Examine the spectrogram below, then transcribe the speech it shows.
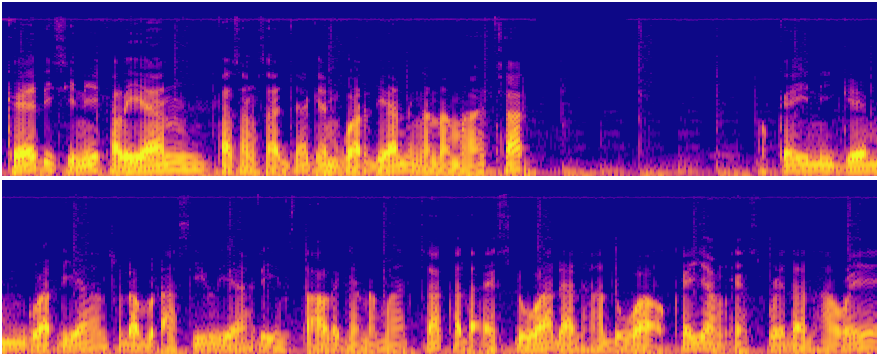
Oke di sini kalian pasang saja game Guardian dengan nama acak Oke ini game Guardian sudah berhasil ya diinstal dengan nama acak ada S2 dan H2 Oke yang SW dan HW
